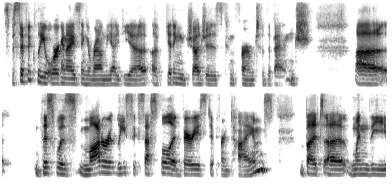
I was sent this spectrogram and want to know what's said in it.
specifically organizing around the idea of getting judges confirmed to the bench. Uh, this was moderately successful at various different times, but uh, when the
